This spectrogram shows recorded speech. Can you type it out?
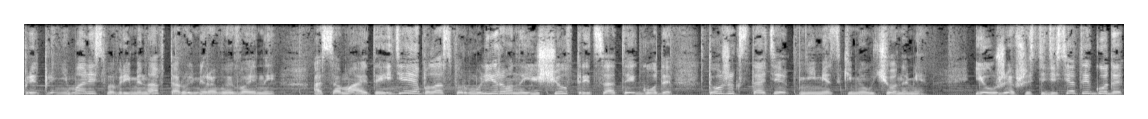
предпринимались во времена Второй мировой войны, а сама эта идея была сформулирована еще в 30-е годы, тоже, кстати, немецкими учеными. И уже в 60-е годы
